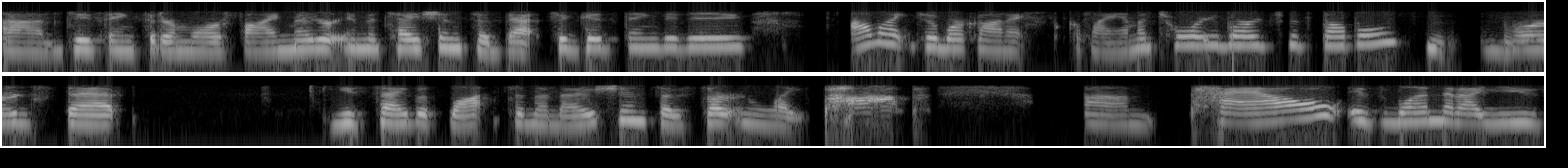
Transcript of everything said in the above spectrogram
um, do things that are more fine motor imitation. So that's a good thing to do. I like to work on exclamatory words with bubbles, words that you say with lots of emotion. So certainly pop. Um, pow is one that I use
